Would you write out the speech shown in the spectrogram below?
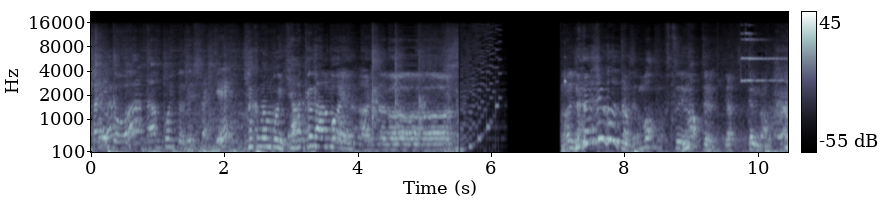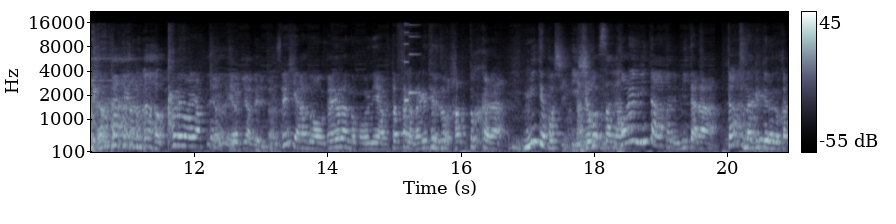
最後は何ポイントでしたっけ100万ポイント100万ポイントありがとうございます普普通に乗ってるの。やってるな。これはやってる。やってるぜひあの概要欄の方にアフタさんが投げてる動画貼っとくから、見てほしい。異常さが。これ見た後に見たらダツ投げてるのかっ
